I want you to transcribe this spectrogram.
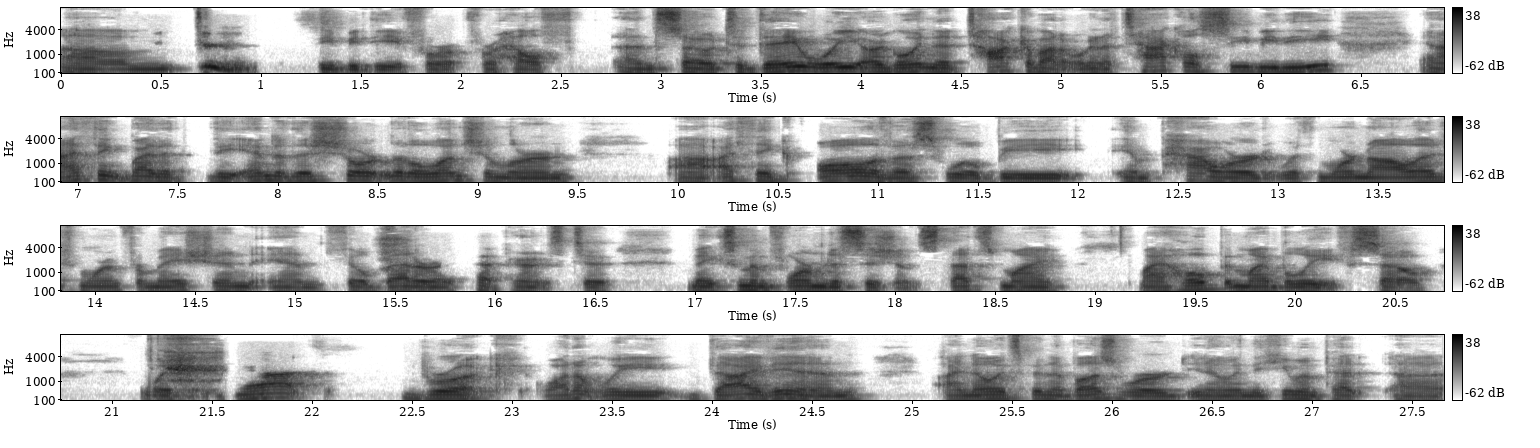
Um, CBD for for health. And so today we are going to talk about it. We're going to tackle CBD, and I think by the, the end of this short little lunch and learn, uh, I think all of us will be empowered with more knowledge, more information, and feel better as pet parents to make some informed decisions. That's my my hope and my belief. So, with that, Brooke, why don't we dive in? I know it's been a buzzword, you know, in the human pet uh,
